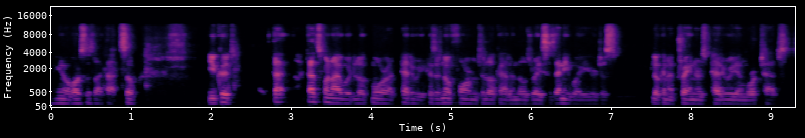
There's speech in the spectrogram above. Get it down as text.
and, you know, horses like that. So you could, that that's when I would look more at pedigree because there's no form to look at in those races anyway. You're just looking at trainers, pedigree and work tabs.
